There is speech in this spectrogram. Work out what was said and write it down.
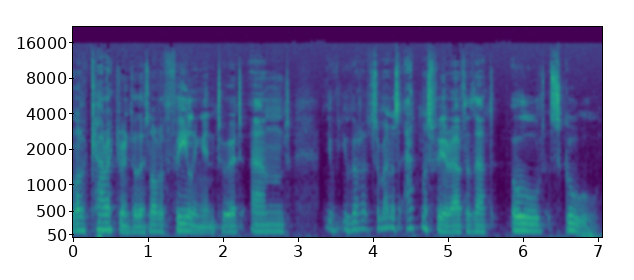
a lot of character into this, a lot of feeling into it, and you've, you've got a tremendous atmosphere out of that old school.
